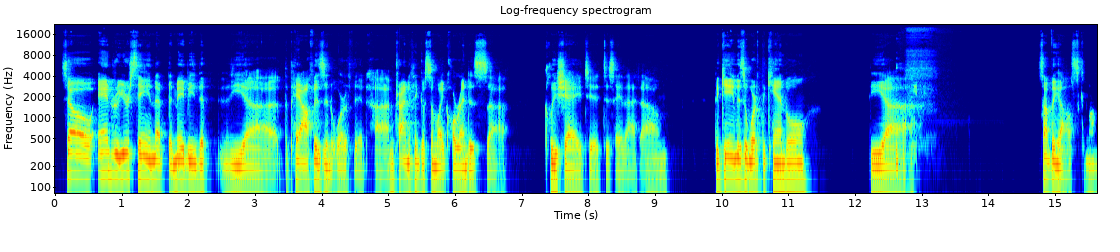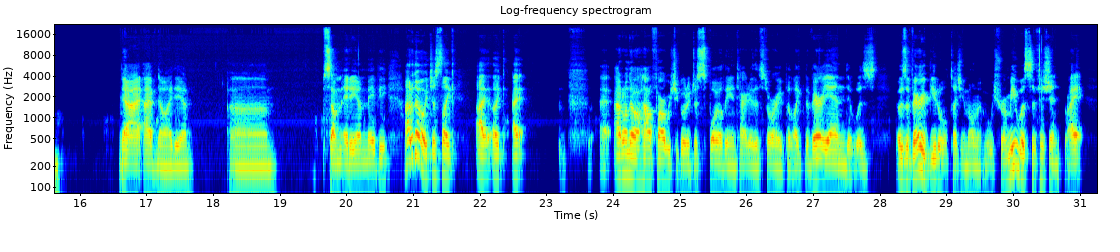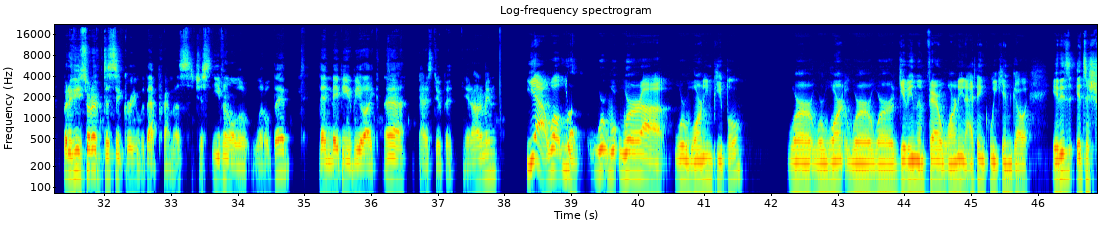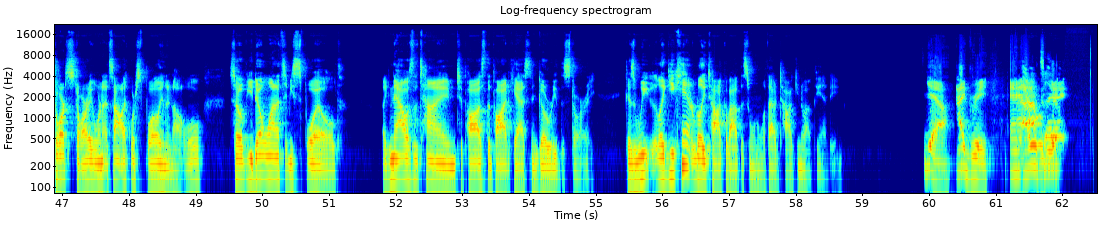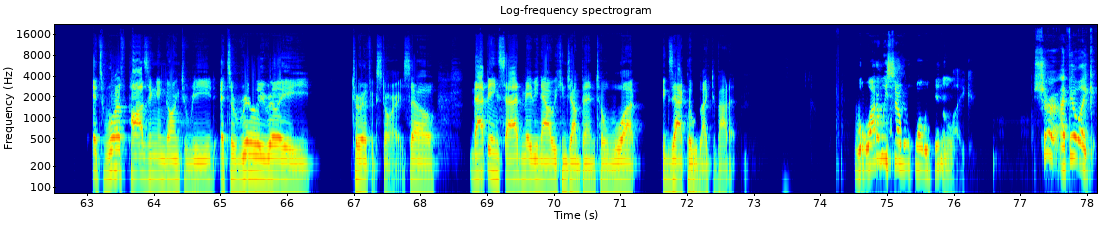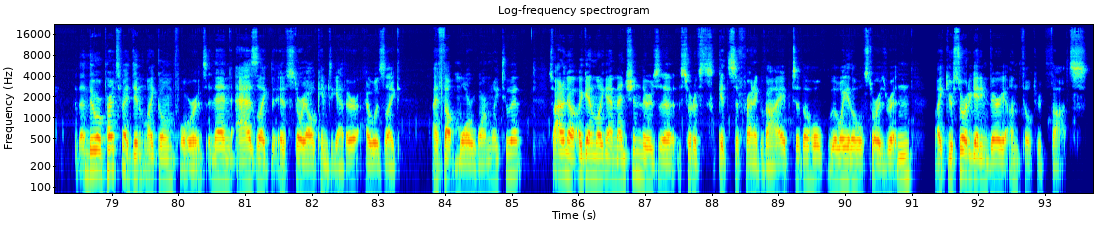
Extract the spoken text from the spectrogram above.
So Andrew, you're saying that the, maybe the the uh, the payoff isn't worth it. Uh, I'm trying to think of some like horrendous uh, cliche to to say that. Um, the game isn't worth the candle. The uh, something else. Come on. Yeah, I, I have no idea. Um, some idiom maybe. I don't know. It's just like I like I. I- don't know how far we should go to just spoil the entirety of the story, but like the very end, it was it was a very beautiful, touching moment, which for me was sufficient, right? But if you sort of disagree with that premise, just even a little, little bit, then maybe you'd be like, eh, kind of stupid. You know what I mean? Yeah. Well, look, we're we're we're, uh, we're warning people. We're we're war- we're we're giving them fair warning. I think we can go. It is it's a short story. We're not, it's not like we're spoiling a novel. So if you don't want it to be spoiled, like now is the time to pause the podcast and go read the story because we like you can't really talk about this one without talking about the ending. Yeah, I agree. And And I I would would say say- it's worth pausing and going to read. It's a really, really terrific story. So, that being said, maybe now we can jump into what exactly we liked about it. Well, why don't we start with what we didn't like? Sure. I feel like there were parts of it I didn't like going forwards, and then as like the story all came together, I was like, I felt more warmly to it. So I don't know. Again, like I mentioned, there's a sort of schizophrenic vibe to the whole the way the whole story is written. Like you're sort of getting very unfiltered thoughts.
